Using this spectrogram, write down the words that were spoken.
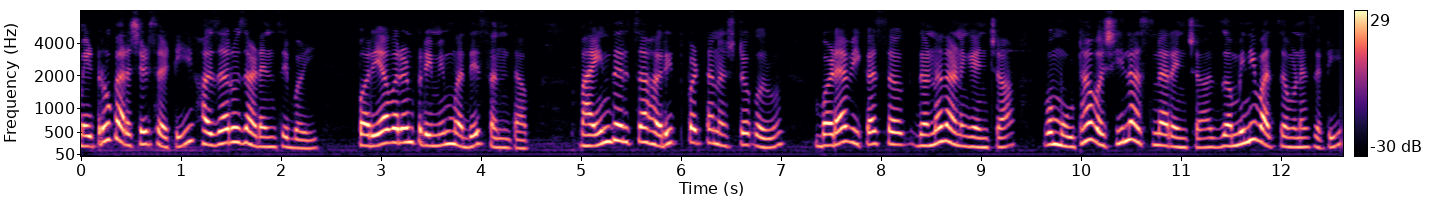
मेट्रो कारशेडसाठी हजारो झाडांचे बळी पर्यावरणप्रेमींमध्ये संताप. भाईंदरचा हरितपट्टा नष्ट करून बड्या विकासक धनदांडग्यांच्या व मोठा वशिला असणाऱ्यांच्या जमिनी वाचवण्यासाठी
